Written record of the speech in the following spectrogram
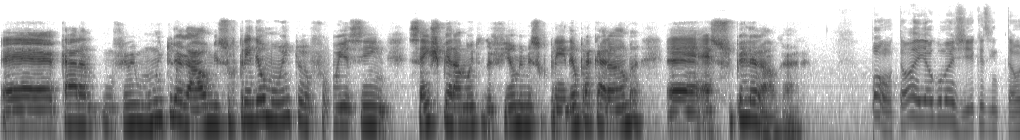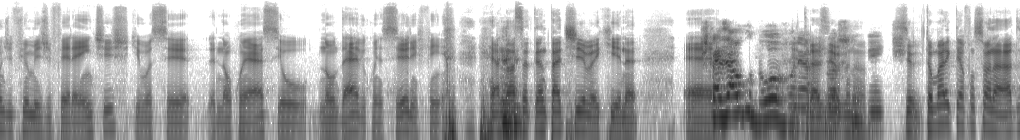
É, cara, um filme muito legal, me surpreendeu muito. Eu fui assim, sem esperar muito do filme, me surpreendeu pra caramba. É, é super legal, cara. Bom, então aí algumas dicas então de filmes diferentes que você não conhece ou não deve conhecer, enfim, é a nossa tentativa aqui, né? É, trazer algo novo, né? Trazer algo novo. Tomara que tenha funcionado.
